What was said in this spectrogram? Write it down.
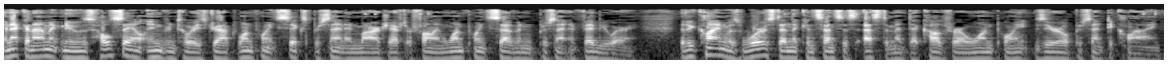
In economic news, wholesale inventories dropped 1.6% in March after falling 1.7% in February. The decline was worse than the consensus estimate that called for a 1.0% decline.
